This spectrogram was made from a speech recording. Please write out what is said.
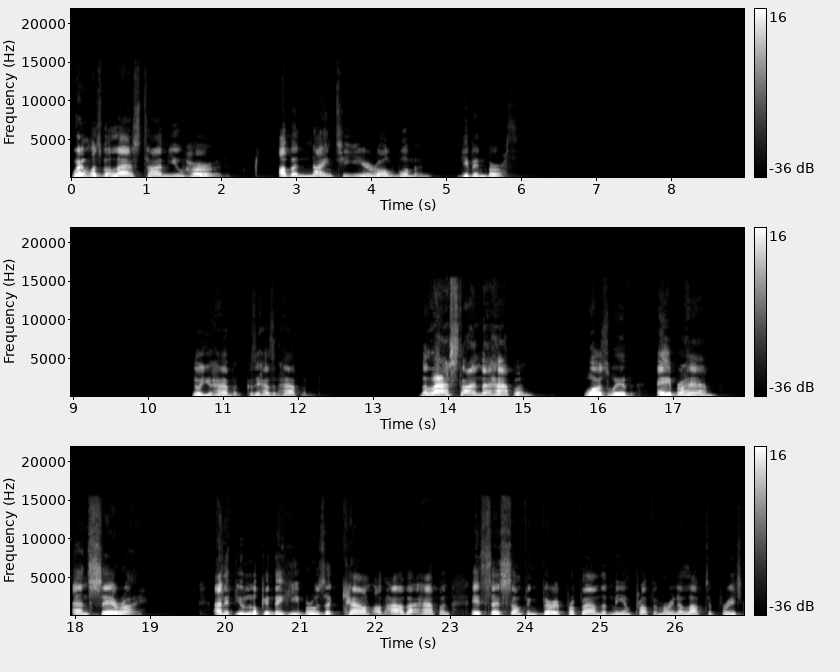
when was the last time you heard of a 90 year old woman giving birth? No, you haven't, because it hasn't happened. The last time that happened was with Abraham and Sarai. And if you look in the Hebrews account of how that happened, it says something very profound that me and Prophet Marina love to preach.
